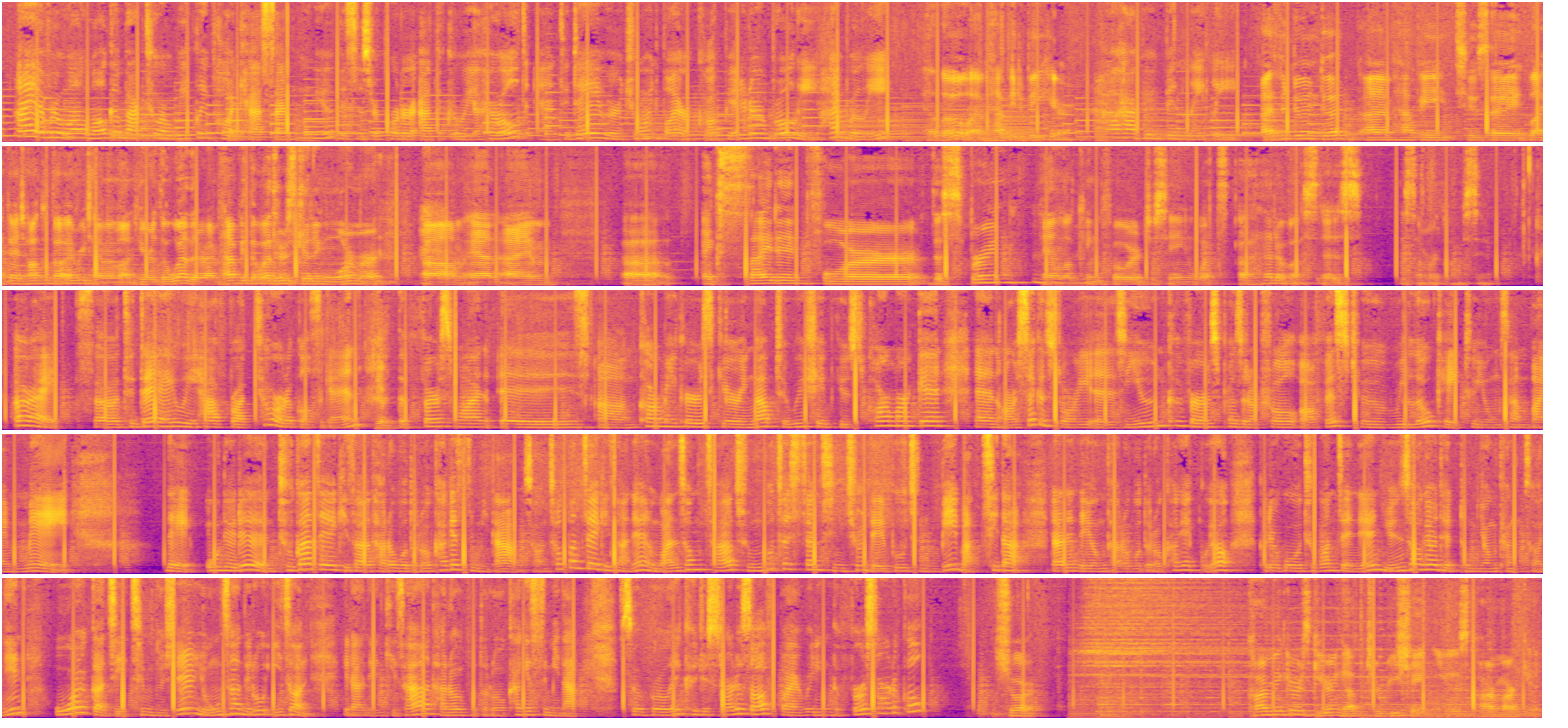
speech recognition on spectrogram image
Hi everyone, welcome back to our weekly podcast. I'm Hoo business reporter at the Korea Herald, and today we're joined by our copy editor Broly. Hi Broly. Hello, I'm happy to be here. How have you been lately? I've been doing good. I'm happy to say, like I talk about every time I'm on here, the weather. I'm happy the weather's getting warmer, um, and I'm uh, excited for the spring mm-hmm. and looking forward to seeing what's ahead of us as the summer comes soon. All right, so today we have brought two articles again. Yep. The first one is um, car makers gearing up to reshape used car market, and our second story is Yoon confirms presidential office to relocate to Yongsan by May. 네, 오늘은 두 가지의 기사 다뤄보도록 하겠습니다. 우선 첫 번째 기사는 완성차 중고차 시장 진출 내부 준비 마치다 라는 내용 다뤄보도록 하겠고요. 그리고 두 번째는 윤석열 대통령 당선인 5월까지 집무실 용산으로 이전이라는 기사 다뤄보도록 하겠습니다. So, Broly, could you start us off by reading the first article? Sure. Car makers gearing up to reshape used car market.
